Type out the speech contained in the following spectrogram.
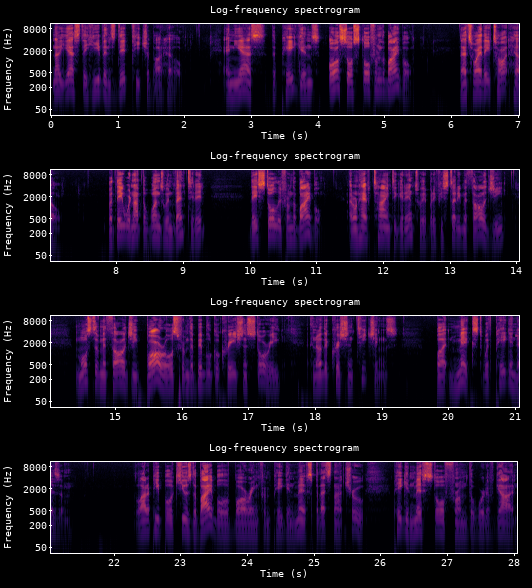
Now, yes, the heathens did teach about hell. And yes, the pagans also stole from the Bible. That's why they taught hell. But they were not the ones who invented it, they stole it from the Bible. I don't have time to get into it, but if you study mythology, most of mythology borrows from the biblical creation story and other Christian teachings, but mixed with paganism. A lot of people accuse the Bible of borrowing from pagan myths, but that's not true. Pagan myths stole from the Word of God,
